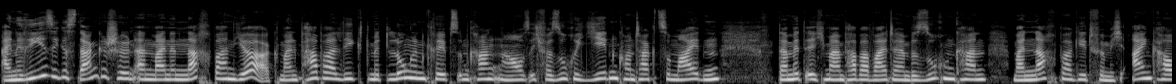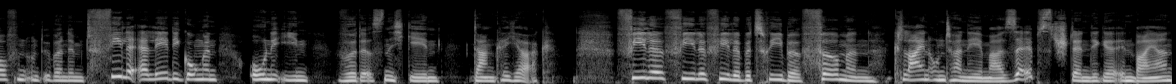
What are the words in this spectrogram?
ein riesiges Dankeschön an meinen Nachbarn Jörg. Mein Papa liegt mit Lungenkrebs im Krankenhaus. Ich versuche jeden Kontakt zu meiden, damit ich meinen Papa weiterhin besuchen kann. Mein Nachbar geht für mich einkaufen und übernimmt viele Erledigungen. Ohne ihn würde es nicht gehen. Danke, Jörg. Viele, viele, viele Betriebe, Firmen, Kleinunternehmer, Selbstständige in Bayern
